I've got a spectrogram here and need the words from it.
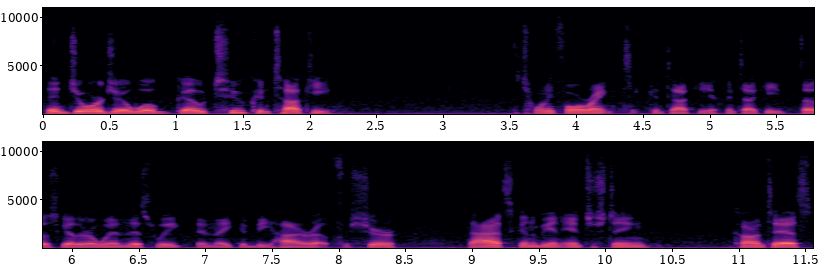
Then Georgia will go to Kentucky. The 24 ranked Kentucky. If Kentucky throws together a win this week, then they could be higher up for sure. That's going to be an interesting contest.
